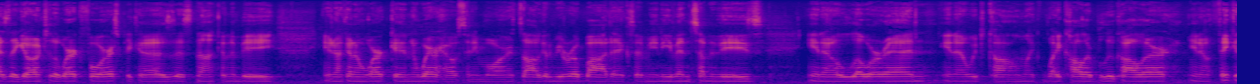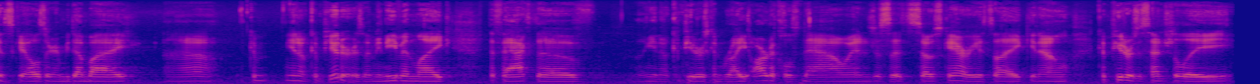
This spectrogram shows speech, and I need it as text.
as they go into the workforce because it's not going to be you're not going to work in a warehouse anymore. It's all going to be robotics. I mean even some of these you know lower end you know we'd call them like white collar blue collar you know thinking skills are going to be done by uh, com- you know computers. I mean even like the fact of you know computers can write articles now and just it's so scary. It's like you know computers essentially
